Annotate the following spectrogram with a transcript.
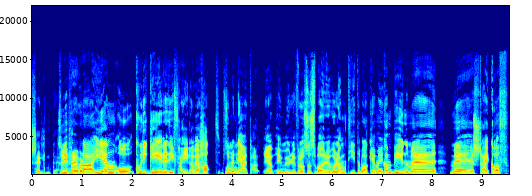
sjelden det. Så vi prøver da igjen å korrigere de feila vi har hatt. Som Mm. en, jeg vet da, Det er umulig for oss å svare hvor lang tid tilbake, men vi kan begynne med, med Sleikhoff.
